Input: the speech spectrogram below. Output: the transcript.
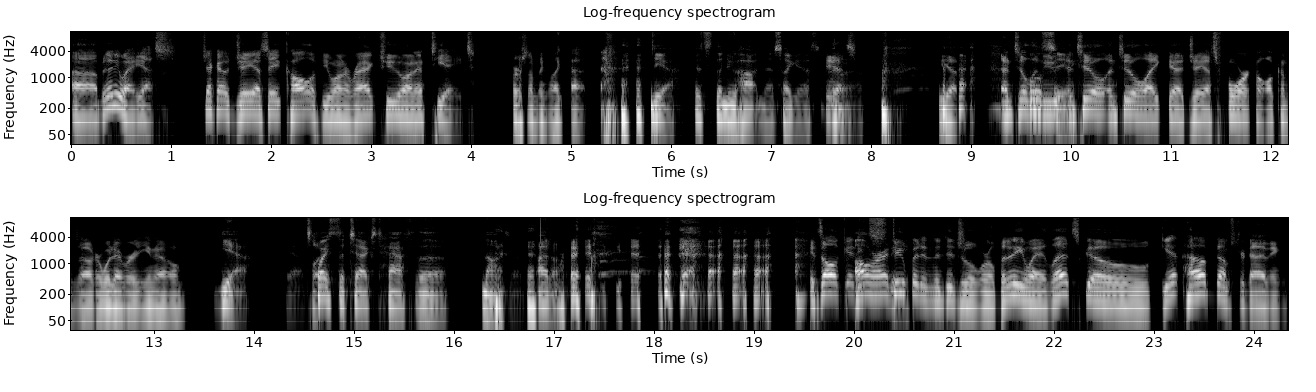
uh, but anyway, yes, check out JS8 call if you want to rag chew on FT8 or something like that. yeah, it's the new hotness, I guess. I don't Yes. know. Yep. Until the We'll new see. until until like uh, JS4 call comes out or whatever, you know. Yeah, yeah. It's like- Twice the text, half the nonsense. I don't know. It's all getting Alrighty. stupid in the digital world. But anyway, let's go GitHub dumpster diving.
